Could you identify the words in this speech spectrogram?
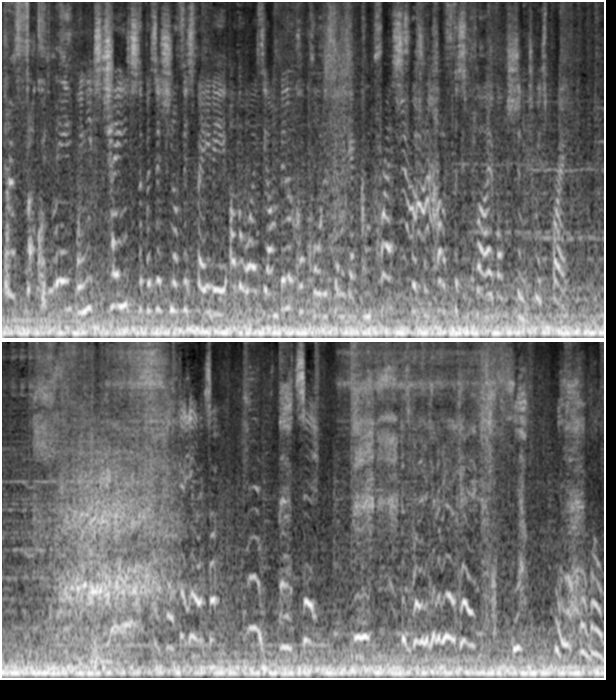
Don't fuck with me! We need to change the position of this baby, otherwise the umbilical cord is going to get compressed, which will cut off the supply of oxygen to his brain. Okay, get your legs up. Mm, That's it. Is baby gonna be okay? Yeah, yeah, it will.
